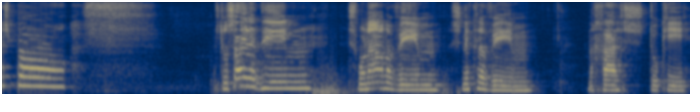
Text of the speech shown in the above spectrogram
יש פה שלושה ילדים, שמונה ארנבים, שני כלבים, נחש, תוכי,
